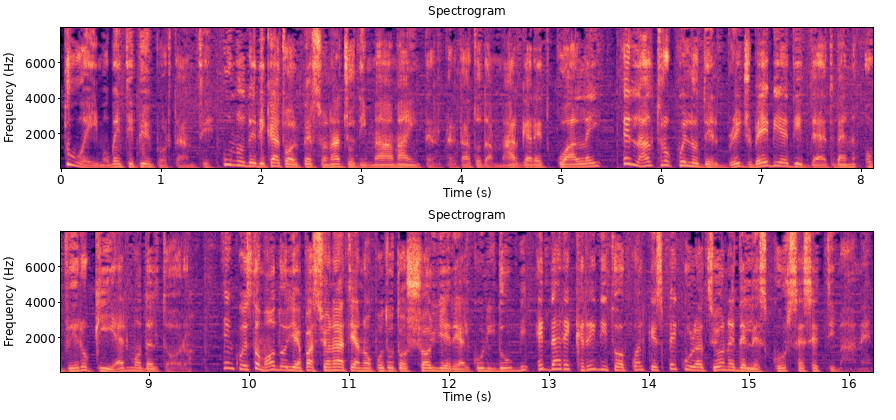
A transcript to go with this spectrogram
Due i momenti più importanti, uno dedicato al personaggio di Mama interpretato da Margaret Qualley e l'altro quello del Bridge Baby e di Deadman, ovvero Guillermo del Toro. In questo modo gli appassionati hanno potuto sciogliere alcuni dubbi e dare credito a qualche speculazione delle scorse settimane.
